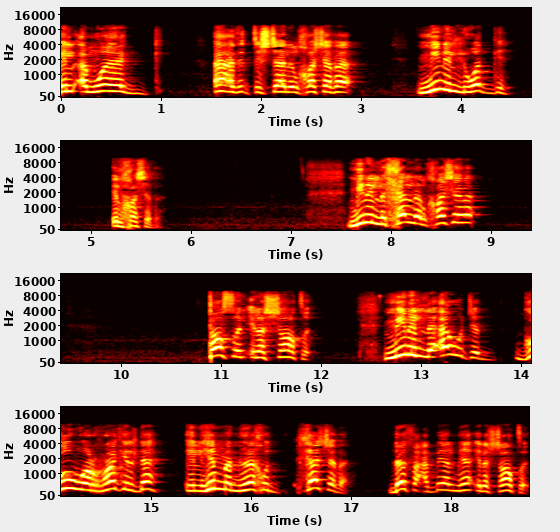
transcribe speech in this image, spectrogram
الأمواج قعدت تشتغل الخشبة. مين اللي وجه الخشبة؟ مين اللي خلى الخشبة تصل إلى الشاطئ؟ مين اللي أوجد جوه الراجل ده الهمة أنه ياخد خشبة دفعت بها المياه إلى الشاطئ؟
